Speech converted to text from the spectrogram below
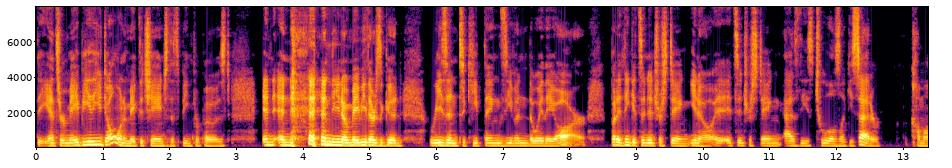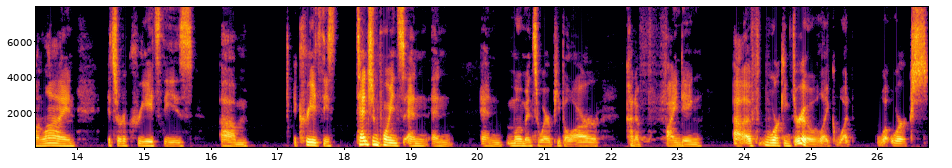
the answer may be that you don't want to make the change that's being proposed and and and you know maybe there's a good reason to keep things even the way they are but i think it's an interesting you know it's interesting as these tools like you said are come online it sort of creates these um it creates these tension points and and and moments where people are kind of finding uh, working through like what what works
